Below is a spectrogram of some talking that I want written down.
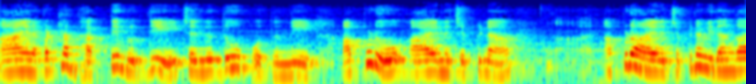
ఆయన పట్ల భక్తి వృద్ధి చెందుతూ పోతుంది. అప్పుడు ఆయన చెప్పిన అప్పుడు ఆయన చెప్పిన విధంగా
